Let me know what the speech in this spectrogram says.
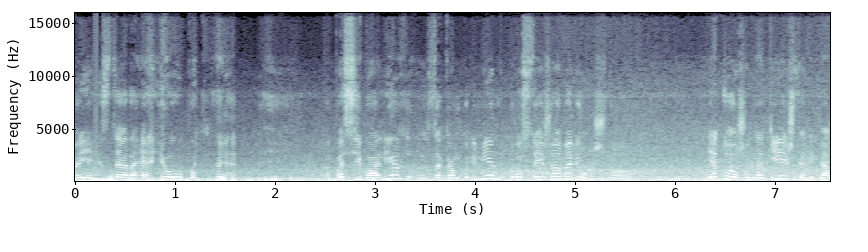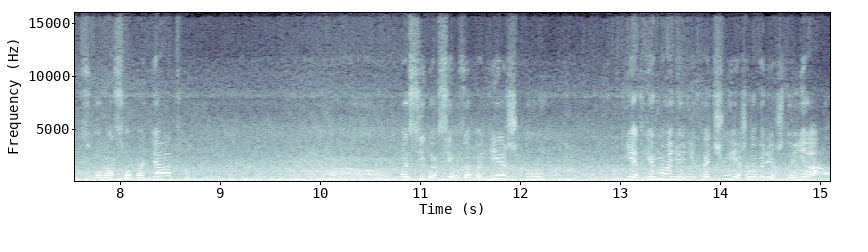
Говорю, я не старая, я опытная. Спасибо, Олег, за комплимент. Просто я же говорю, что я тоже надеюсь, что ребят скоро освободят. Спасибо всем за поддержку. Нет, Германию не хочу. Я же говорю, что я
